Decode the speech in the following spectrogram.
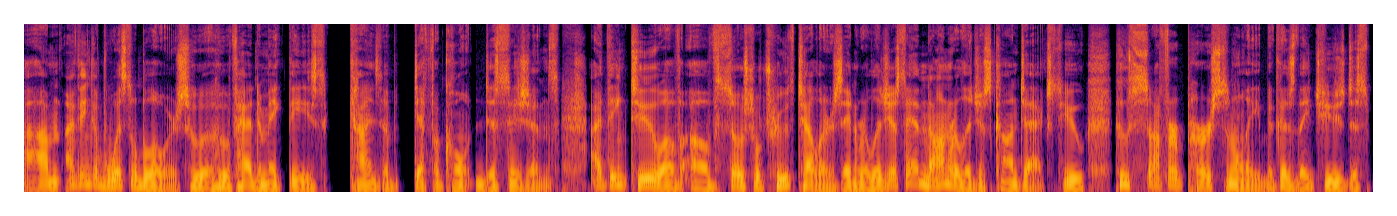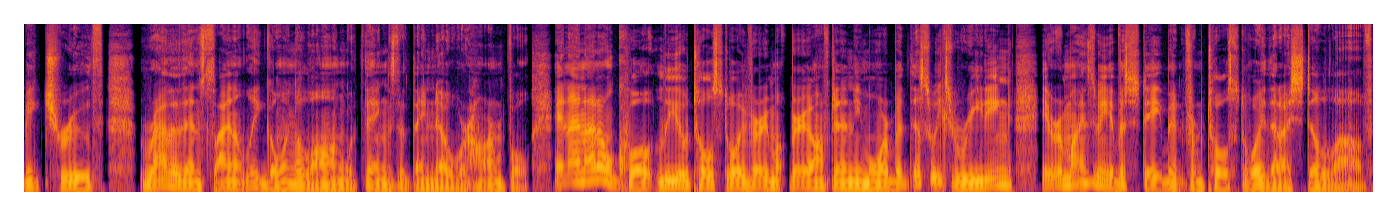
Um, I think of whistleblowers who, who have had to make these kinds of difficult decisions. I think too of of social truth tellers in religious and non-religious contexts who who suffer personally because they choose to speak truth rather than silently going along with things that they know were harmful. And and I don't quote Leo Tolstoy very very often anymore, but this week's reading it reminds me of a statement from Tolstoy that I still love.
